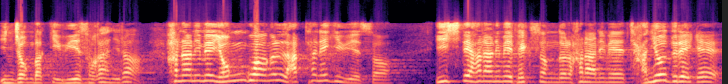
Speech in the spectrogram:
인정받기 위해서가 아니라 하나님의 영광을 나타내기 위해서 이 시대 하나님의 백성들, 하나님의 자녀들에게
